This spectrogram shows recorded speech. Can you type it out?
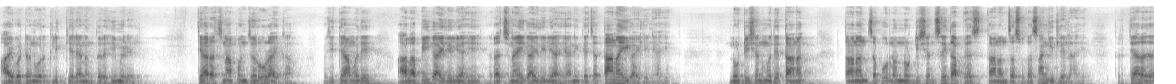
आय बटनवर क्लिक केल्यानंतरही मिळेल. त्या रचना आपण जरूर ऐका. म्हणजे त्यामध्ये आलापी गायलेली आहे रचनाही गायलेली आहे आणि त्याच्या तानाही गायलेल्या आहेत. नोटिशनमध्ये ताना तानांचा पूर्ण नोटिशनसहित अभ्यास तानांचा सुद्धा सांगितलेला आहे. तर त्या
